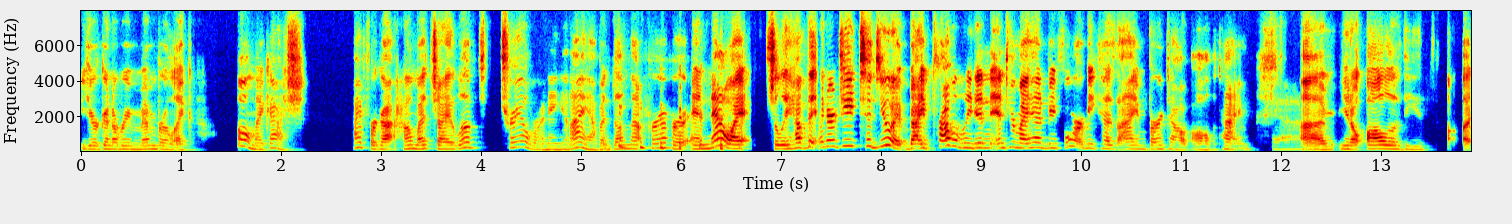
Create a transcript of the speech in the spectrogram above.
you're going to remember like oh my gosh I forgot how much I loved trail running and I haven't done that forever. and now I actually have the energy to do it. But I probably didn't enter my head before because I'm burnt out all the time. Yeah. Um, you know, all of these, uh,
